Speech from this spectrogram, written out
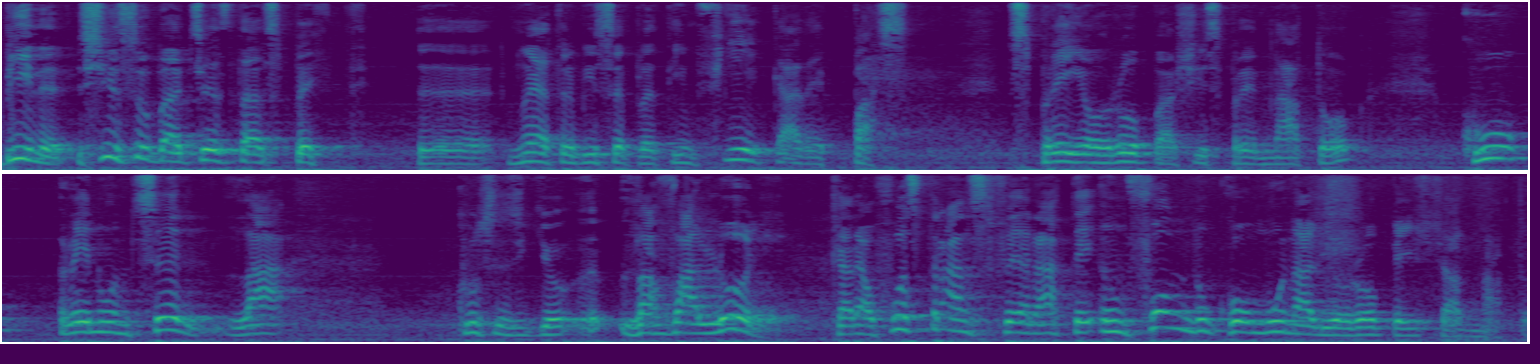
bine, și sub acest aspect, noi a trebuit să plătim fiecare pas spre Europa și spre NATO cu renunțări la, cum să zic eu, la valori care au fost transferate în fondul comun al Europei și al NATO.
